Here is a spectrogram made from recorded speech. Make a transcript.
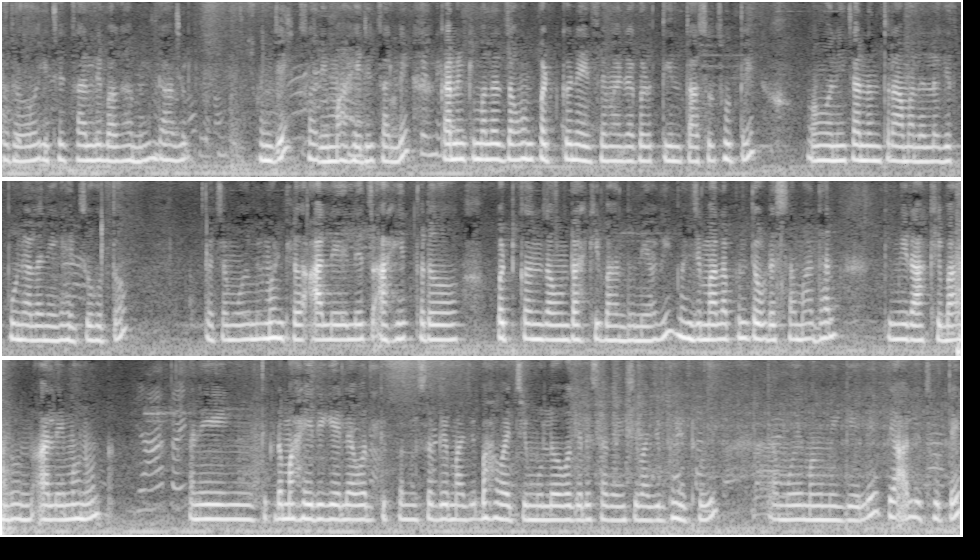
तर इथे चालले बघा मी डावी. म्हणजे सॉरी माहेरी चालले. कारण की मला जाऊन पटकन यायचं आहे माझ्याकडे तीन तासच होते. आणि त्यानंतर आम्हाला लगेच पुण्याला निघायचं होतं. त्याच्यामुळे मी म्हटलं आलेलेच आहे तर पटकन जाऊन राखी बांधून यावी. म्हणजे मला पण तेवढं समाधान की मी राखी बांधून आले म्हणून. आणि तिकडं माहेरी गेल्यावरती पण सगळे माझे भावाची मुलं वगैरे सगळ्यांशी माझी भेट होईल. त्यामुळे मग मी गेले. ते आलेच होते.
